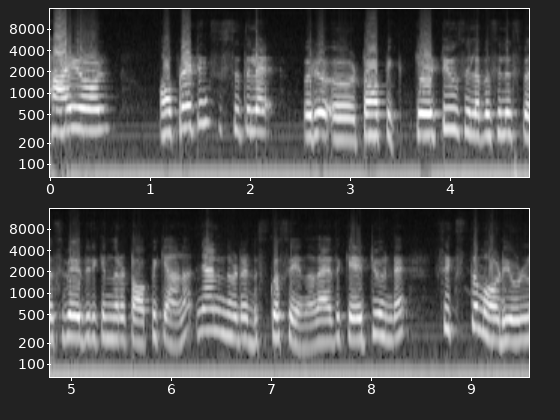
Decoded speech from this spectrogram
ഹായ് ഓൾ ഓപ്പറേറ്റിംഗ് സിസ്റ്റത്തിലെ ഒരു ടോപ്പിക് കെ ടി സിലബസിൽ സ്പെസിഫൈ ചെയ്തിരിക്കുന്ന ഒരു ടോപ്പിക്കാണ് ഞാൻ ഇന്നിവിടെ ഡിസ്കസ് ചെയ്യുന്നത്. അതായത് കെ ടി യുവിന്റെ സിക്സ്ത് മോഡ്യൂളിൽ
